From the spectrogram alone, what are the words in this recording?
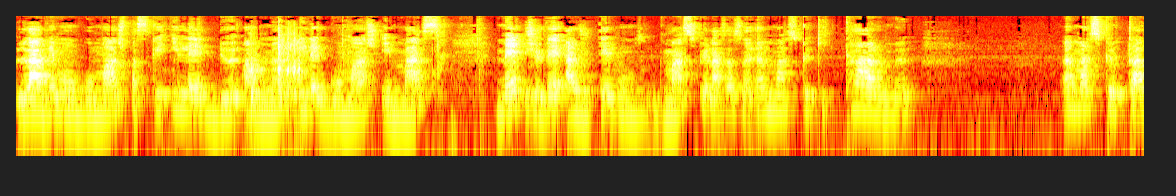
laver mon gommage parce qu'il est deux en un. Il est gommage et masque. Mais je vais ajouter mon masque là. Ça, c'est un masque qui calme. Un masque calme.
